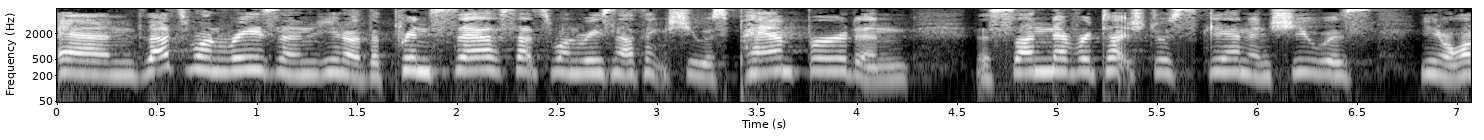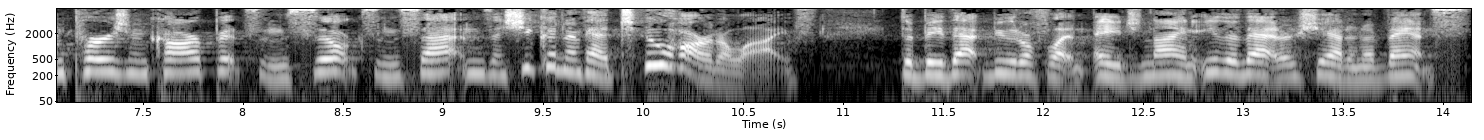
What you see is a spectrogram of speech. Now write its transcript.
And that's one reason, you know, the princess, that's one reason I think she was pampered and the sun never touched her skin and she was, you know, on Persian carpets and silks and satins and she couldn't have had too hard a life to be that beautiful at age nine. Either that or she had an advance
